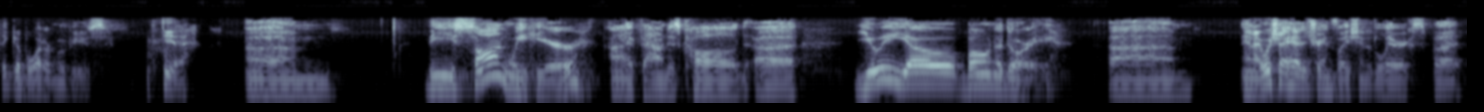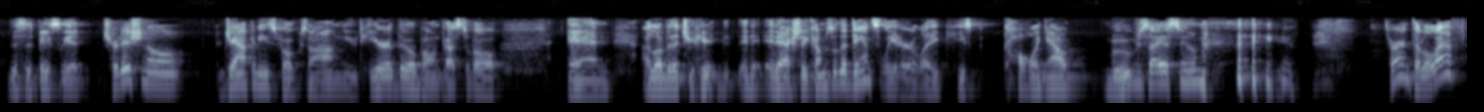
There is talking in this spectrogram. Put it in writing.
Think of water movies. yeah. Um, the song we hear, I found, is called uh, Yui Yo Bon Odori. Um, and I wish I had a translation of the lyrics, but this is basically a traditional Japanese folk song you'd hear at the Obon Festival. And I love that you hear it, it actually comes with a dance leader. Like he's calling out moves, I assume. Turn to the left,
